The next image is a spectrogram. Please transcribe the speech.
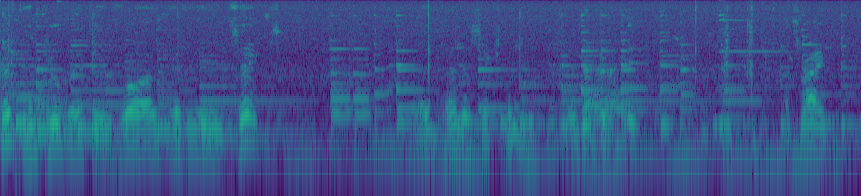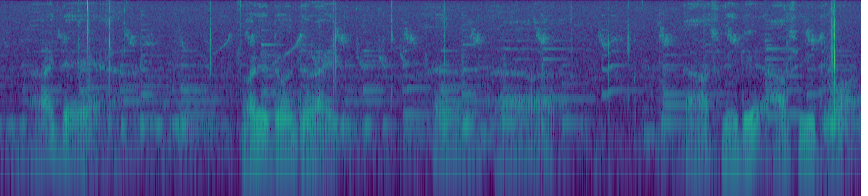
54, 56, and 10 to 16. Is that right? That's right. Hi there. What are you doing tonight? Uh, uh, I'll, see you, I'll see you tomorrow.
